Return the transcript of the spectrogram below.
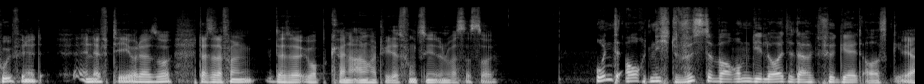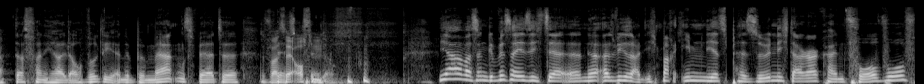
cool findet, NFT oder so, dass er davon, dass er überhaupt keine Ahnung hat, wie das funktioniert und was das soll und auch nicht wüsste, warum die Leute dafür Geld ausgeben. Ja. Das fand ich halt auch wirklich eine bemerkenswerte. Das war sehr offen. Ja, was in gewisser Hinsicht sehr, äh, ne, also wie gesagt, ich mache ihm jetzt persönlich da gar keinen Vorwurf,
